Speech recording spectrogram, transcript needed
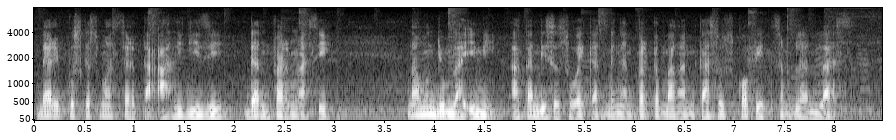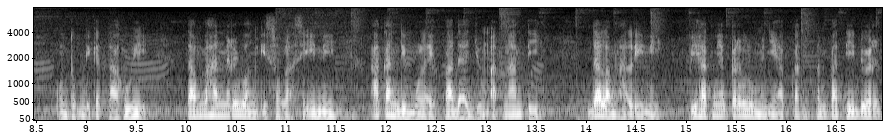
dari puskesmas serta ahli gizi dan farmasi namun jumlah ini akan disesuaikan dengan perkembangan kasus COVID-19. Untuk diketahui, tambahan ruang isolasi ini akan dimulai pada Jumat nanti. Dalam hal ini, pihaknya perlu menyiapkan tempat tidur,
